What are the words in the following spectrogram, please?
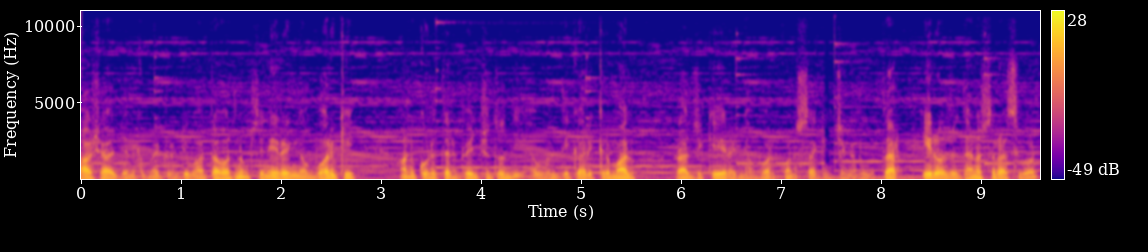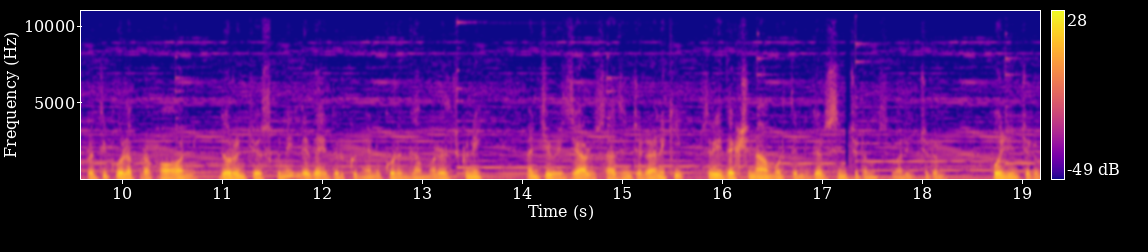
ఆశాజనకమైనటువంటి వాతావరణం సినీ రంగం వారికి అనుకూలతను పెంచుతుంది. అభివృద్ధి కార్యక్రమాలు రాజకీయ రంగం వారు కొనసాగించగలుగుతారు. ఈరోజు ధనుసు రాశి వారు ప్రతికూల ప్రభావాన్ని దూరం చేసుకుని లేదా ఎదుర్కొని అనుకూలంగా మరల్చుకుని మంచి విజయాలు సాధించడానికి శ్రీ దక్షిణామూర్తిని దర్శించడం స్మరించడం పూజించడం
